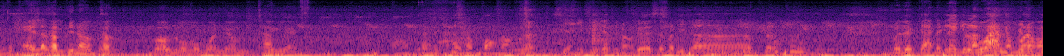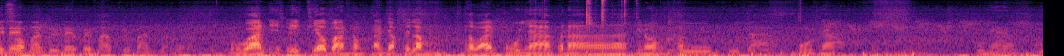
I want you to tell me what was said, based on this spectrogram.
เลยไปแล้วครับพี่น้องครับ เบาโนโฮมอนย่ำครับ แรงๆครับเอาท่านไปเขาน้ำกองนอกเสียงยี่ปีได้พี่น้องเด้อสวัสดีครับบรรยากาศแรกๆอยู่หลังว่านครับพี่ว่านน้องคไปรับไหนว่านไปไหนไปภาพไปบ้านบ้างวะเมื่อวานนี่ไปเที่ยวบ้านน้องตาลกับไปล่ำถวายปู่ย่าพะนะพี่น้องครับปูปูตาปู่ย่าปู่ย่าปู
